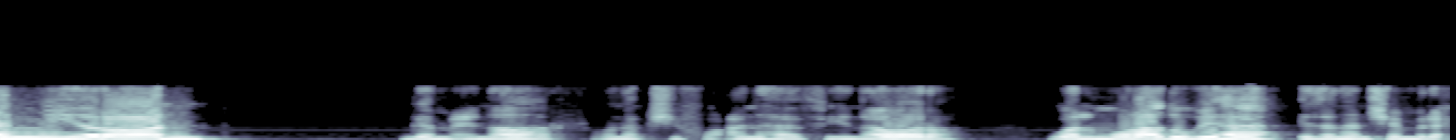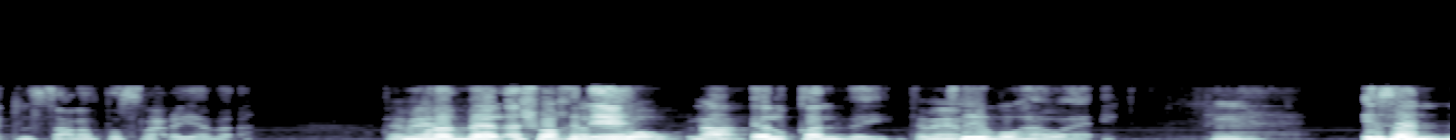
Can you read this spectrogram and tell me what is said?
النيران جمع نار ونكشف عنها في نورة والمراد بها إذا هنشم ريحة الاستعارة التصريحية بقى. تمام. المراد بها الأشواق الإيه؟ نعم. القلبية تمام. طيب هوائي. إذا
